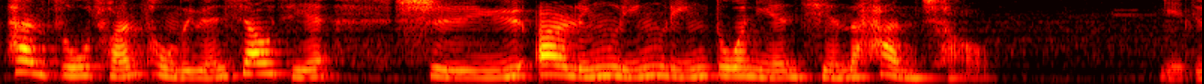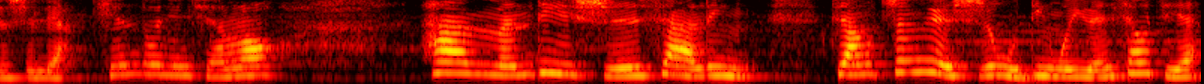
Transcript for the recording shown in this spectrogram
汉族传统的元宵节。始于二零零零多年前的汉朝，也就是两千多年前喽。汉文帝时下令将正月十五定为元宵节。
